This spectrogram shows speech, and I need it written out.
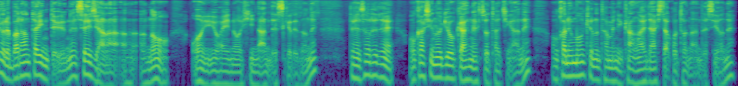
彼バランタインというね聖者のお祝いの日なんですけれどねでそれでお菓子の業界の人たちがねお金儲けのために考え出したことなんですよね。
